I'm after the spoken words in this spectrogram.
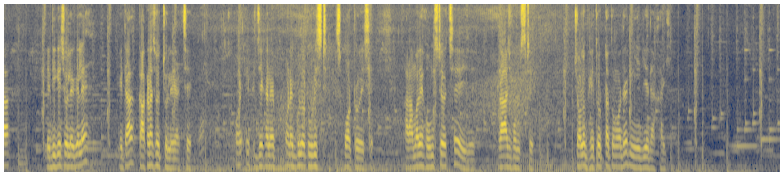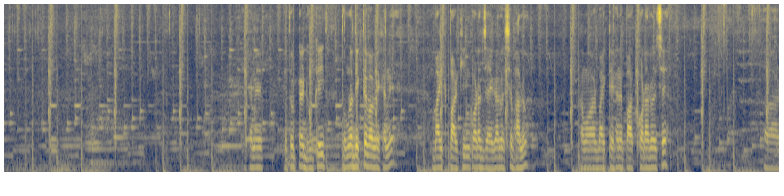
এদিকে চলে গেলে এটা কাঁকড়াঝোর চলে যাচ্ছে। যেখানে অনেকগুলো ট্যুরিস্ট স্পট রয়েছে। আর আমাদের হোমস্টে হচ্ছে এই যে রাজ হোমস্টে চলো ভেতরটা তোমাদের নিয়ে গিয়ে দেখাই। এখানে ভেতরটায় ঢুকেই তোমরা দেখতে পাবে এখানে বাইক পার্কিং করার জায়গা রয়েছে ভালো। আমার বাইকটা এখানে পার্ক করা রয়েছে। আর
